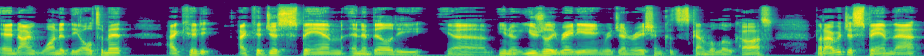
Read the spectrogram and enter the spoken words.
and I wanted the ultimate, I could I could just spam an ability. Uh, you know, usually radiating regeneration because it's kind of a low cost, but I would just spam that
